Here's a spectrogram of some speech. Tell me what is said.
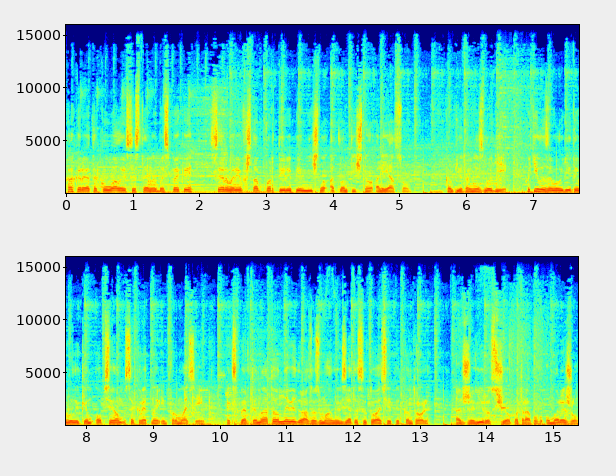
хакери атакували системи безпеки серверів штаб-квартири Північно-Атлантичного альянсу. Комп'ютерні злодії хотіли заволодіти великим обсягом секретної інформації. Експерти НАТО не відразу змогли взяти ситуацію під контроль, адже вірус, що потрапив у мережу,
